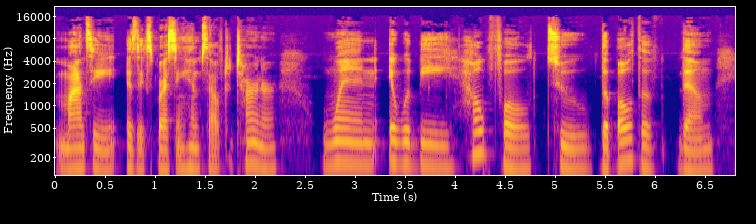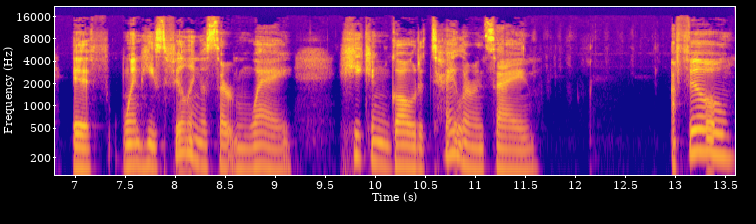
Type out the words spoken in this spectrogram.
Monte is expressing himself to Turner when it would be helpful to the both of them if when he's feeling a certain way, he can go to Taylor and say, I feel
